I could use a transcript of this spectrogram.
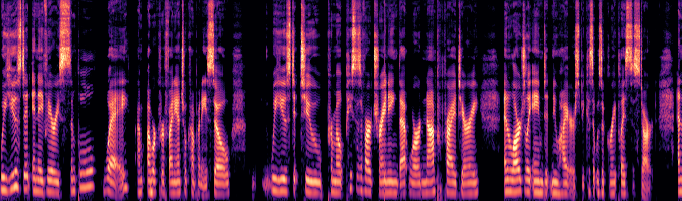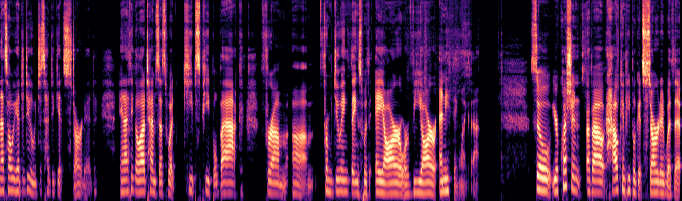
we used it in a very simple way. I'm, i work for a mm-hmm. financial company, so we used it to promote pieces of our training that were non-proprietary and largely aimed at new hires because it was a great place to start. And that's all we had to do. We just had to get started. And I think a lot of times that's what keeps people back from um, from doing things with AR or VR or anything like that. So your question about how can people get started with it?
